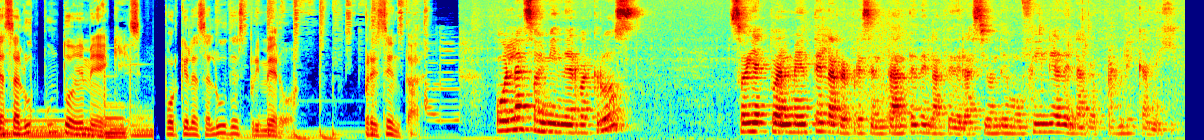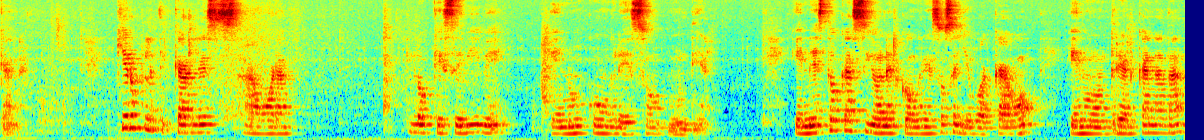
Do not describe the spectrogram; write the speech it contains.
Lasalud.mx, porque la salud es primero. Presenta. Hola, soy Minerva Cruz. Soy actualmente la representante de la Federación de Hemofilia de la República Mexicana. Quiero platicarles ahora lo que se vive en un Congreso Mundial. En esta ocasión el Congreso se llevó a cabo en Montreal, Canadá.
